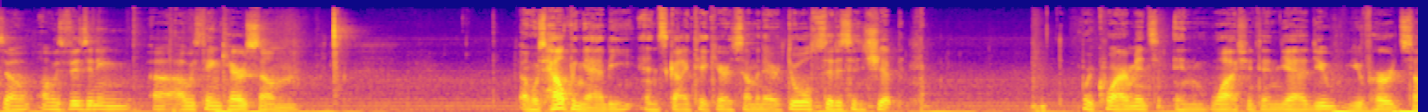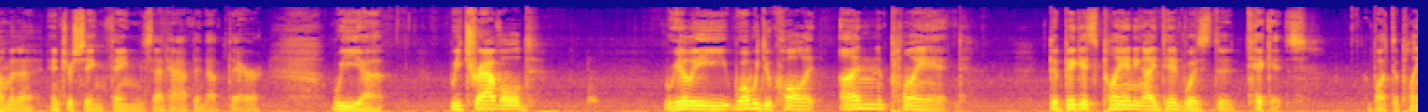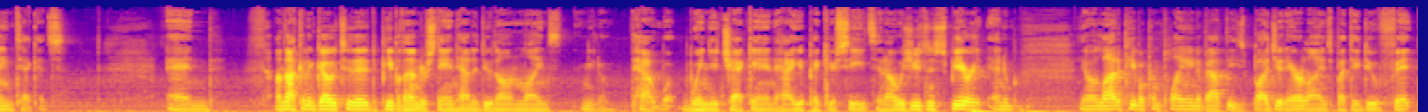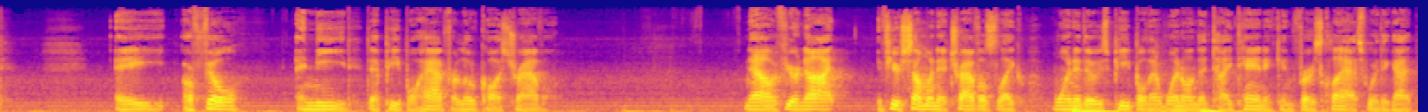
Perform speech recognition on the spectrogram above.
So I was visiting. Uh, I was taking care of some. I was helping Abby and Sky take care of some of their dual citizenship requirements in Washington. Yeah, you you've heard some of the interesting things that happened up there. We uh, we traveled really what would you call it unplanned the biggest planning I did was the tickets. I bought the plane tickets. And I'm not going to go to the, the, people that understand how to do the online, you know, how when you check in, how you pick your seats. And I was using Spirit, and you know, a lot of people complain about these budget airlines, but they do fit a or fill a need that people have for low cost travel. Now, if you're not, if you're someone that travels like one of those people that went on the Titanic in first class where they got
